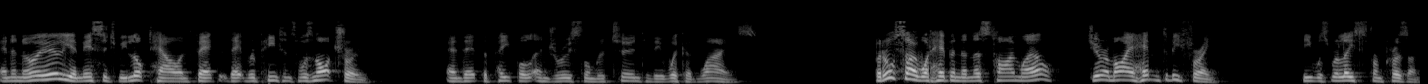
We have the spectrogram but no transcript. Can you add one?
And in an earlier message, we looked how, in fact, that repentance was not true, and that the people in Jerusalem returned to their wicked ways. But also, what happened in this time? Well, Jeremiah happened to be free. He was released from prison.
